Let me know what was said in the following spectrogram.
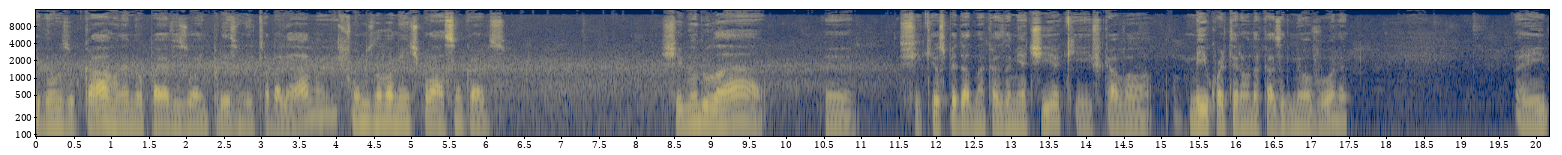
Pegamos o carro, né? meu pai avisou a empresa onde ele trabalhava e fomos novamente para São Carlos. Chegando lá, é, fiquei hospedado na casa da minha tia, que ficava meio quarteirão da casa do meu avô, né? Aí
